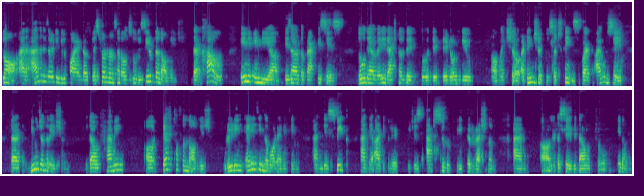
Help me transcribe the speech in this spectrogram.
flaw. And as a result, you will find that Westerners have also received the knowledge that how in India these are the practices. Though they are very rational, they they, they don't give uh, much uh, attention to such things. But I would say that new generation, without having depth of the knowledge, reading anything about anything, and they speak and they articulate, which is absolutely irrational and uh, let us say without uh, you know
